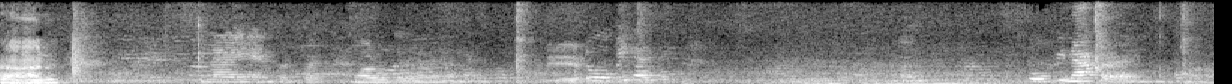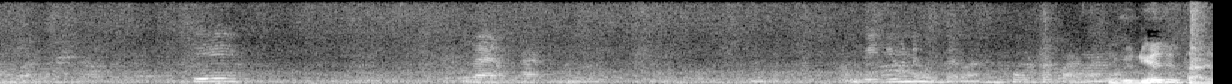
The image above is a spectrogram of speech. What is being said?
તાર લાય એમ ફટફટ મોડું કરવા ટોપી કાઢે ટોપી ના કરાય એ લાય એમ લાય વીડિયો ને ઉતારવાનો ફોટો પાડવાનો. વીડિયો જ ઉતારે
